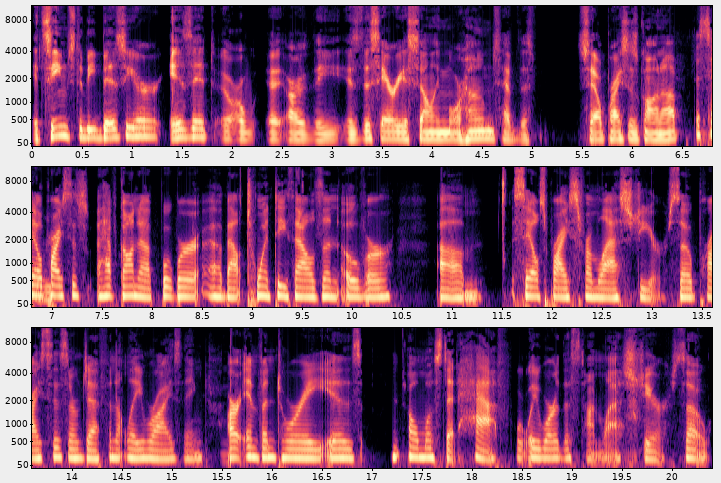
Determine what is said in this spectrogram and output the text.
It seems to be busier. Is it, or are the is this area selling more homes? Have the sale prices gone up? The sale prices have gone up, we're about 20,000 over um, sales price from last year. So prices are definitely rising. Our inventory is almost at half what we were this time last year. So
